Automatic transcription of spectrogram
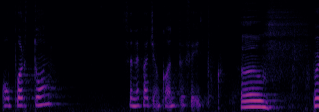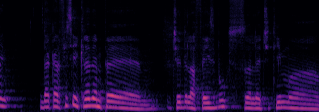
oportun să ne facem cont pe Facebook? Uh, Păi, dacă ar fi să-i credem pe cei de la Facebook, să le citim uh,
